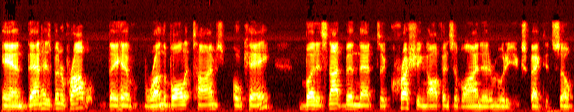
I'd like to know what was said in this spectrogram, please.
and that has been a problem. They have run the ball at times okay, but it's not been that uh, crushing offensive line that everybody expected. So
